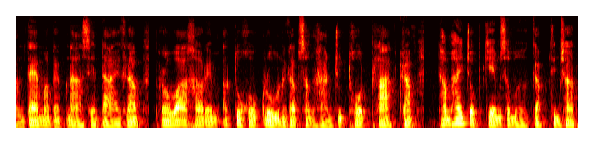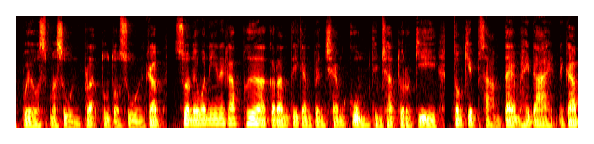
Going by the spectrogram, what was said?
3 แต้มมาแบบน่าเสียดายครับ เพราะว่าคาเรมอักตูโคกรูนะครับสังหารจุดโทษพลาดครับ ทำให้จบเกมเสมอกับทีมชาติเวลส์มาศูนย์ประตูต่อศูนย์ครับ ส่วนในวันนี้นะครับเพื่อการันตีกันเป็นแชมป์กลุ่มทีมชาติตุรกีต้องเก็บ 3 แต้มให้ได้นะครับ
